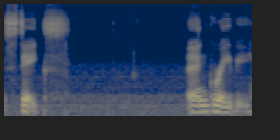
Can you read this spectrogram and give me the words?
steaks and gravy,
